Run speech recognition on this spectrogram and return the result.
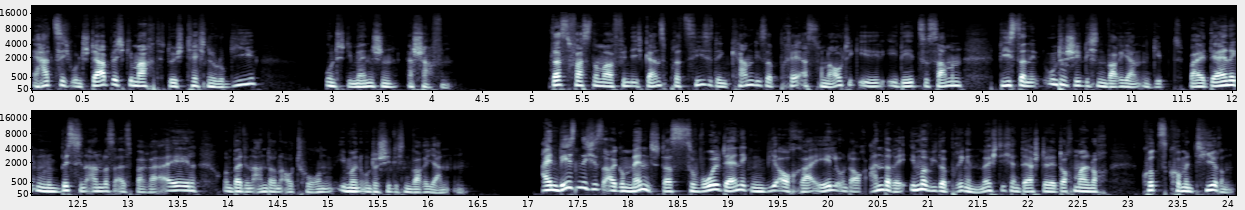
Er hat sich unsterblich gemacht durch Technologie und die Menschen erschaffen. Das fasst nochmal, finde ich, ganz präzise den Kern dieser Präastronautik-Idee zusammen, die es dann in unterschiedlichen Varianten gibt. Bei Däniken ein bisschen anders als bei Rael und bei den anderen Autoren immer in unterschiedlichen Varianten. Ein wesentliches Argument, das sowohl Däniken wie auch Rael und auch andere immer wieder bringen, möchte ich an der Stelle doch mal noch kurz kommentieren.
